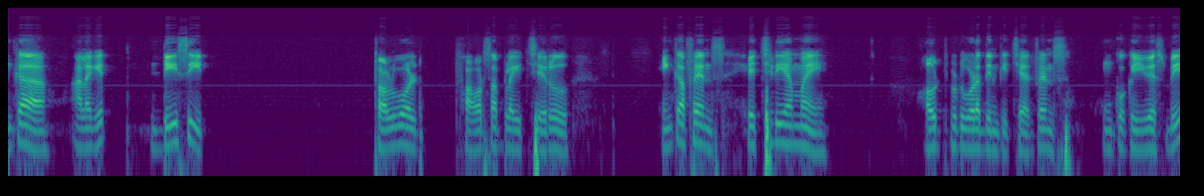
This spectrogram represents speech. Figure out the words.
ఇంకా అలాగే DC twelve volt power supply ఇచ్చారు. ఇంకా ఫ్రెండ్స్ హెచ్డిఎంఐ అవుట్పుట్ కూడా దీనికి ఇచ్చారు. ఫ్రెండ్స్ ఇంకొక యూఎస్బి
